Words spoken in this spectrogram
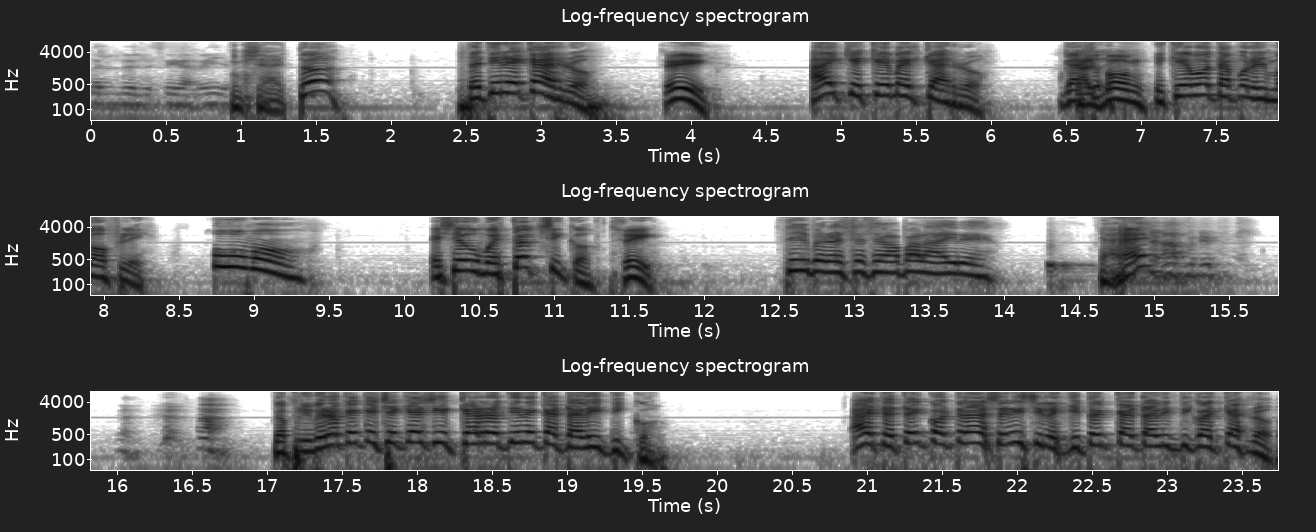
Del, del cigarrillo. Exacto. ¿Usted tiene carro? Sí. Hay que quema el carro. Gaso- Carbón. ¿Y qué bota por el mofle? Humo. Ese humo es tóxico. Sí. Sí, pero este se va para el aire. Ajá. Lo primero que hay que chequear es si el carro tiene catalítico. Ah, este está encontrada la ceniza y le quitó el catalítico al carro.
